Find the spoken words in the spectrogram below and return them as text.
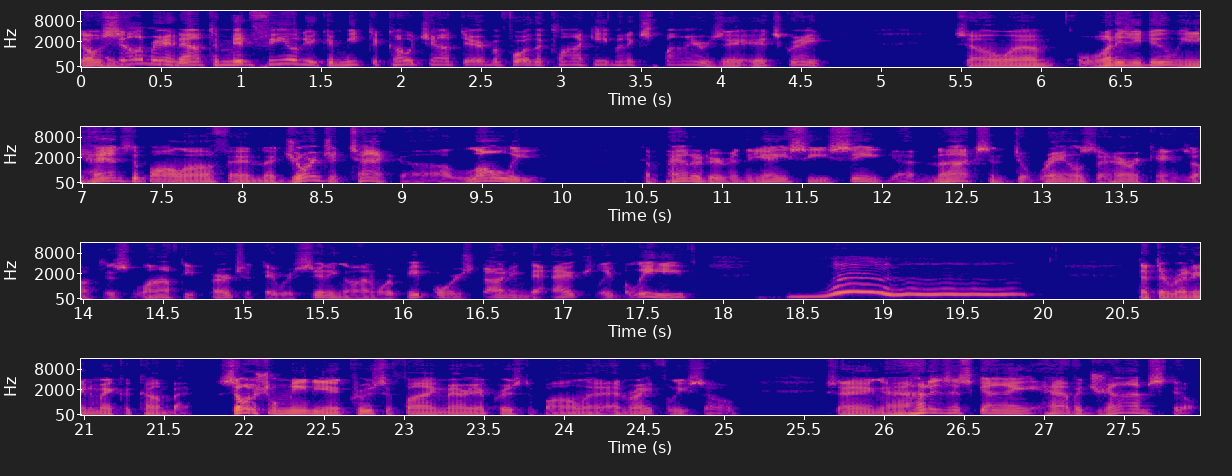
Go celebrate out to midfield. You can meet the coach out there before the clock even expires. I- It's great. So um, what does he do? He hands the ball off, and uh, Georgia Tech, a lowly competitor in the ACC, uh, knocks and derails the Hurricanes off this lofty perch that they were sitting on, where people were starting to actually believe that they're ready to make a comeback. Social media crucifying Mario Cristobal, and, and rightfully so, saying, "How does this guy have a job still?"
